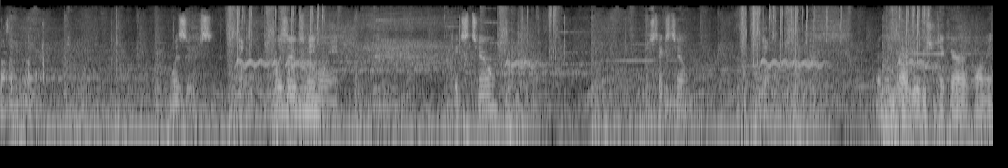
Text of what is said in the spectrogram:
Nothing? Okay. Wizoobs. Wizoobs mean wait. Takes two. Just takes two. And then Dry Baby should take care of it for me.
